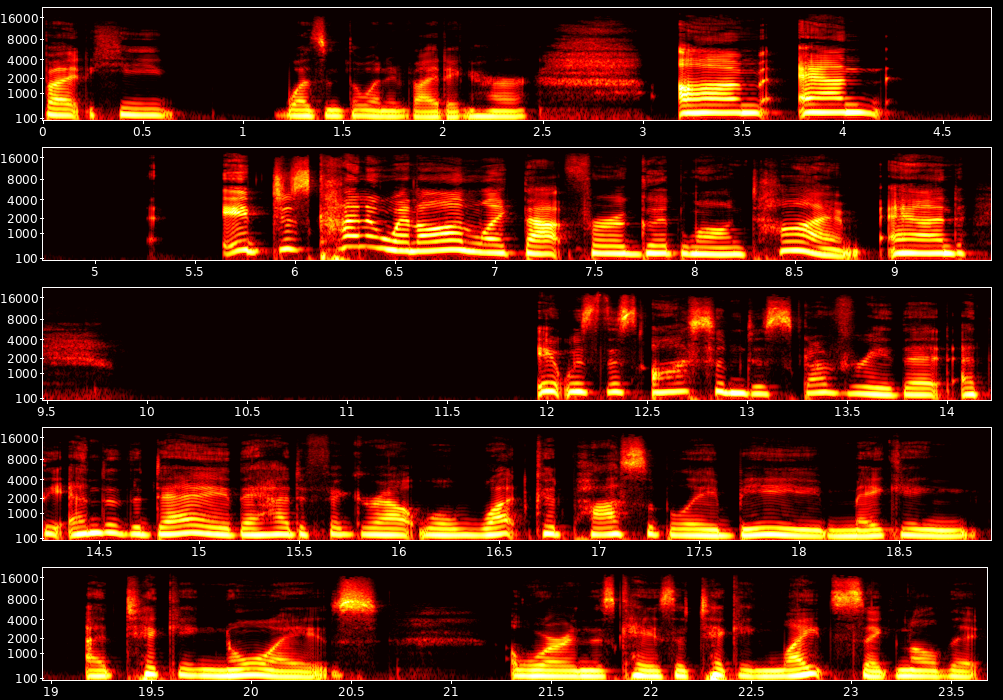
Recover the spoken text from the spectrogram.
but he wasn't the one inviting her. Um, and it just kind of went on like that for a good long time. And it was this awesome discovery that at the end of the day, they had to figure out well, what could possibly be making a ticking noise, or in this case, a ticking light signal that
